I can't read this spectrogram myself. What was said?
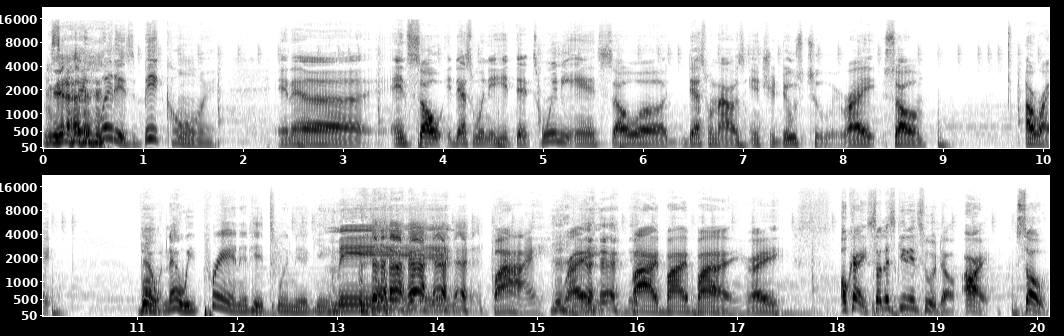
Yeah. Said, what is Bitcoin? And uh and so that's when it hit that 20 and so uh that's when I was introduced to it, right? So all right. Now, now we praying it hit 20 again. Man, bye, right? bye, bye, bye, right? Okay, so let's get into it though. All right, so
